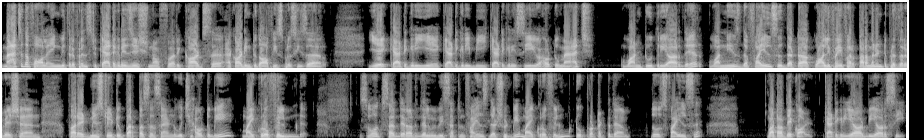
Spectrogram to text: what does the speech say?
Match the following with reference to categorization of uh, records uh, according to the office procedure. A. Category A, Category B, Category C. You have to match. One, two, three are there. One is the files that are qualify for permanent preservation for administrative purposes and which have to be microfilmed. So, so there are there will be certain files that should be microfilmed to protect them those files. What are they called? Category A or B or C?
